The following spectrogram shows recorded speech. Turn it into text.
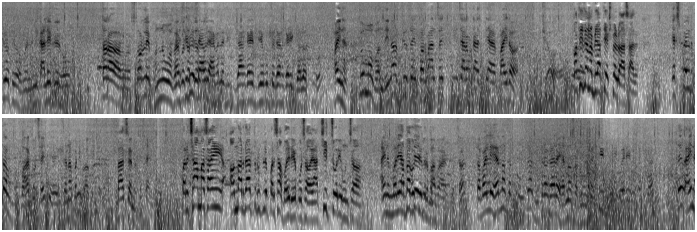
थियो त्यो मैले निकालेकै हो। तर सरले भन्नु भएको छ त्यो हामीले जानकारी दिएको त्यो जानकारी गलत हो। होइन त्यो म भन्दिनँ त्यो चाहिँ प्रमाण चाहिँ तिन चारवटा त्यहाँ बाहिर थियो। कतिजना विद्यार्थी एक्सपेल भएको छ आज? एक्सपेल्ड त भएको छैन एकजना पनि भएको छैन। भएको छैन। छैन। परीक्षामा चाहिँ अमर्यादित रूपले परीक्षा भइरहेको छ यहाँ चिट चोरी हुन्छ। होइन मर्यादाको केन्द्रमा भएको छ। तपाईँले हेर्न सक्नुहुन्छ भित्र गएर हेर्न सक्नुहुन्छ। चिट चोरी भइरहेको छ त। त्यही होइन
